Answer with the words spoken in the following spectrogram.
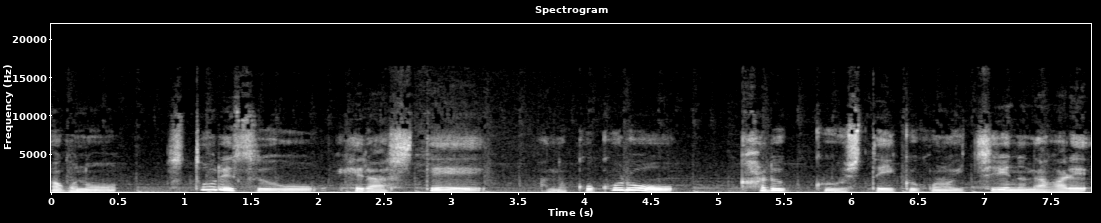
まあ、このストレスを減らしてあの心を軽くしていくこの一連の流れ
